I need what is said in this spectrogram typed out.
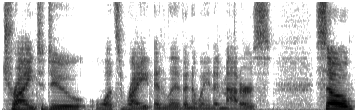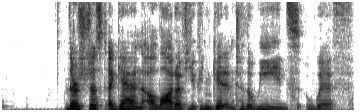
trying to do what's right and live in a way that matters. So there's just, again, a lot of you can get into the weeds with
